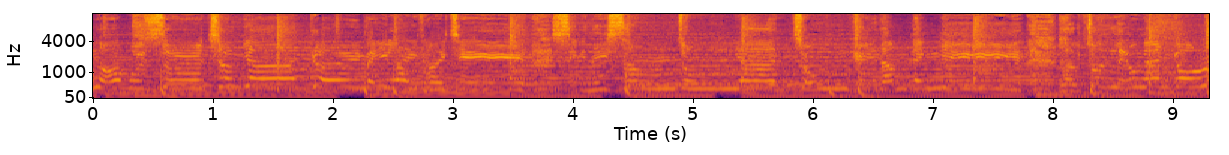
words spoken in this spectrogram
我没说出一句美丽台词，是你心中一种缺陷定义，流进了眼角里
